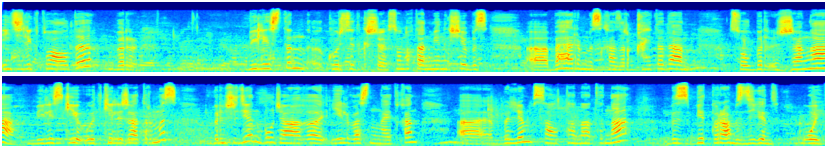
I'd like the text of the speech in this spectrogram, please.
интеллектуалды бір белестің көрсеткіші. Сондықтан меніңше біз бәріміз қазір қайтадан сол бір жаңа белеске өткелі жатырмыз. Біріншіден бұл жаңағы елбасының айтқан білім салтанатына біз бет бұрамыз деген ой.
